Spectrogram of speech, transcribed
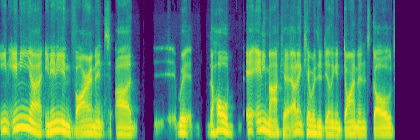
in any uh, in any environment, uh, the whole any market, I don't care whether you're dealing in diamonds, gold,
